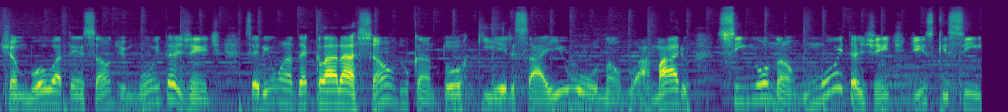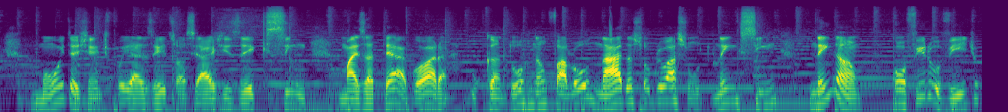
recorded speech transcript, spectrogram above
chamou a atenção de muita gente. Seria uma declaração do cantor que ele saiu ou não do armário? Sim ou não? Muita gente diz que sim. Muita gente foi às redes sociais dizer que sim, mas até agora o cantor não falou nada sobre o assunto, nem sim, nem não. Confira o vídeo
